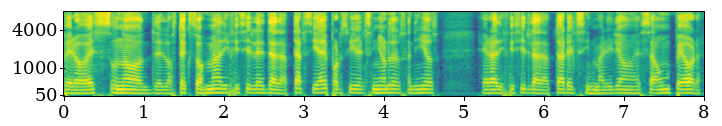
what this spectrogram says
pero es uno de los textos más difíciles de adaptar. Si ya de por sí el Señor de los Anillos era difícil de adaptar, el Silmarillion es aún peor.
